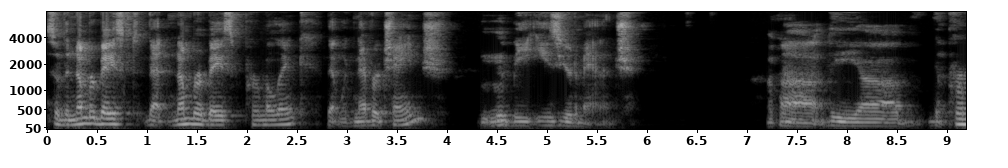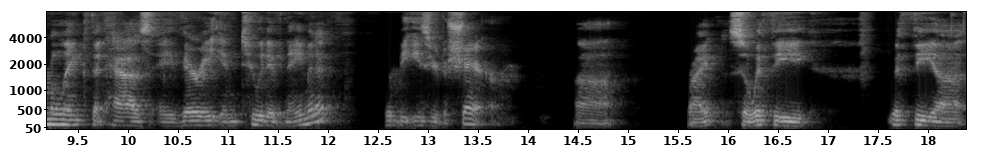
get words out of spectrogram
so the number based that number based permalink that would never change Mhm. would be easier to manage. Okay. Uh, the uh, the permalink that has a very intuitive name in it would be easier to share, uh, right? So with the with the uh,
